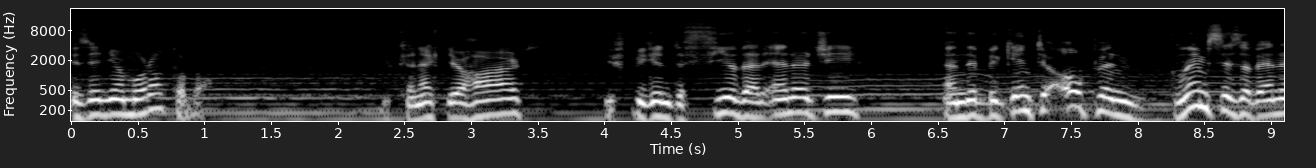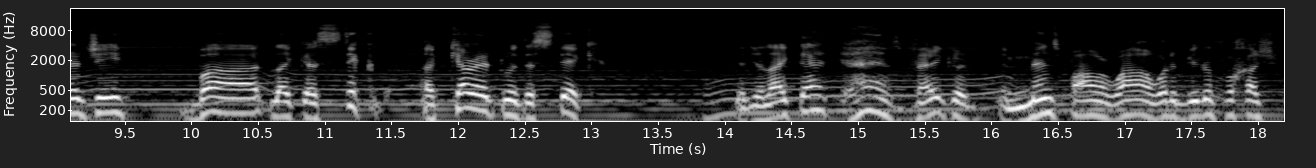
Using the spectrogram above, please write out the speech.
is in your muraqabah. You connect your heart, you begin to feel that energy and they begin to open glimpses of energy but like a stick, a carrot with a stick. Did you like that? Yeah, it was very good, immense power, wow what a beautiful kashf.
